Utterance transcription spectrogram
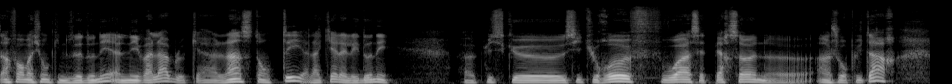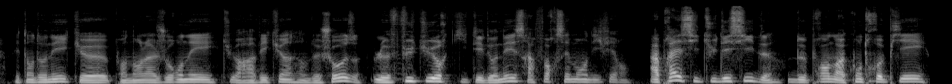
information qui nous est donnée, elle n'est valable qu'à l'instant T à laquelle elle est donnée. Euh, puisque si tu revois cette personne euh, un jour plus tard, étant donné que pendant la journée tu auras vécu un certain nombre de choses, le futur qui t'est donné sera forcément différent. Après, si tu décides de prendre à contre-pied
